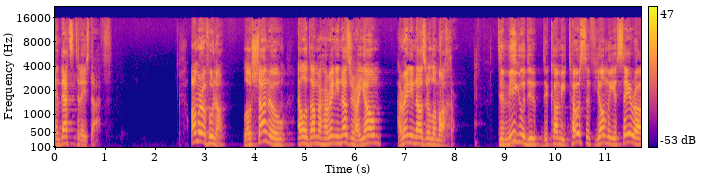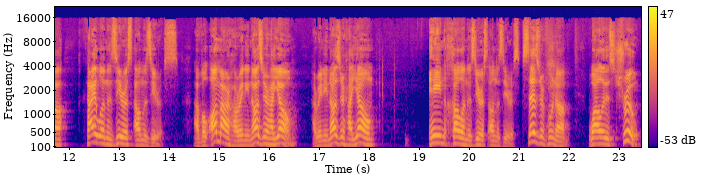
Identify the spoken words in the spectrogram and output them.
and that's today's daf. Amar Rav Huna, Lo Shanu Eladama Hareini Nazir Hayom Hareini Nazir Lamachar. Demigu de kami Tosef Yoma Yasera Chayla Naziris al Naziris. Aval Amar Hareini Nazir Hayom Hareini Nazir Hayom Ein chala naziris al naziris. Says Rav Huna, while it is true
